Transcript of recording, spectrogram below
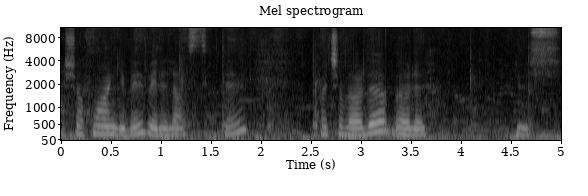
eşofman gibi beli lastikli. Paçalarda böyle düz.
